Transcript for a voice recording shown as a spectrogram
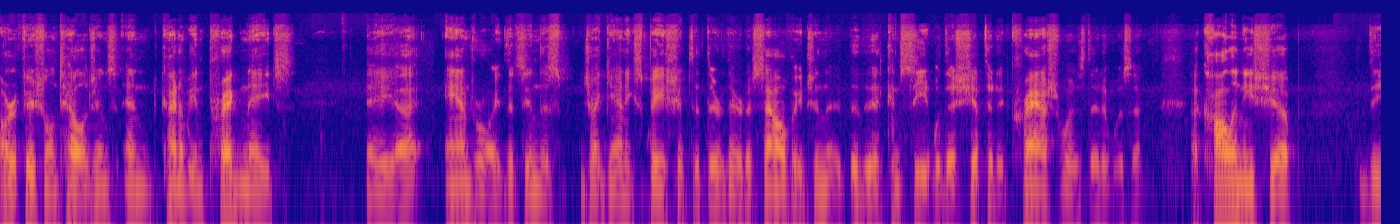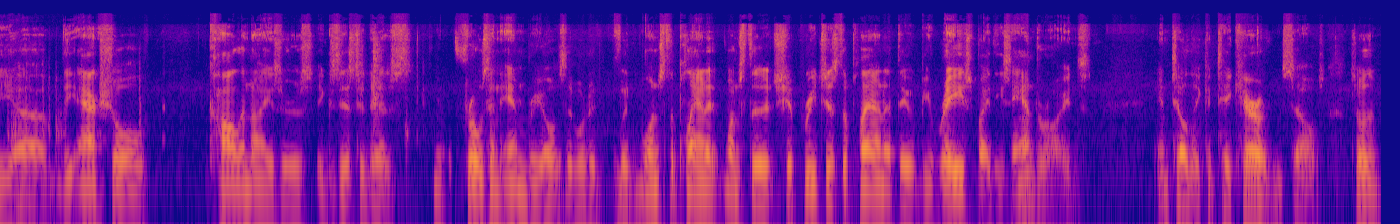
artificial intelligence and kind of impregnates a uh, android that's in this gigantic spaceship that they're there to salvage. And the, the, the conceit with this ship that had crashed was that it was a, a colony ship. The uh, the actual colonizers existed as you know, frozen embryos that would, would once the planet once the ship reaches the planet they would be raised by these androids until they could take care of themselves. So the,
